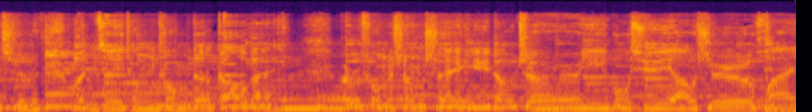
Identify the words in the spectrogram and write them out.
是，吻最疼痛的告白。而风声吹到这儿，已不需要释怀，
